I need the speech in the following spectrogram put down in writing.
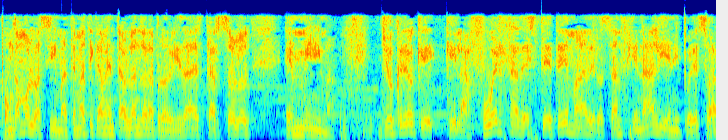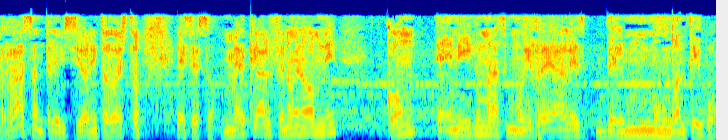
pongámoslo así, matemáticamente hablando, la probabilidad de estar solos es mínima. Yo creo que, que la fuerza de este tema, de los Ancient Alien, y por eso arrasa en televisión y todo esto, es eso. Mezcla el fenómeno ovni con enigmas muy reales del mundo antiguo.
